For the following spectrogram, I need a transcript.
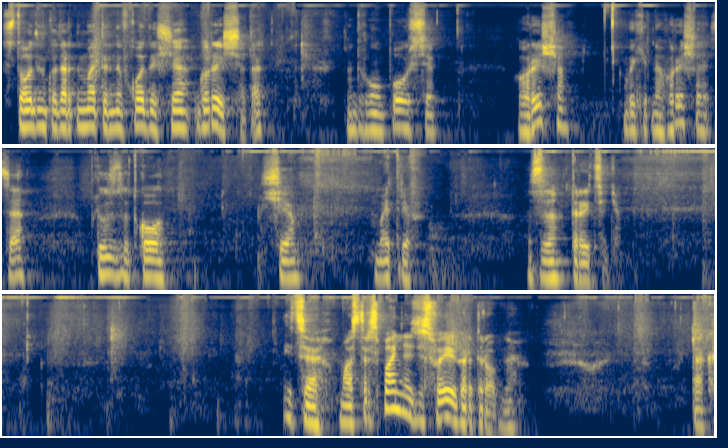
101 квадратний метр не входить ще горище, так? На другому поверсі горище, вихід на горище це плюс додатково ще метрів з 30. І це мастер спальня зі своєю гардеробною. Так.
